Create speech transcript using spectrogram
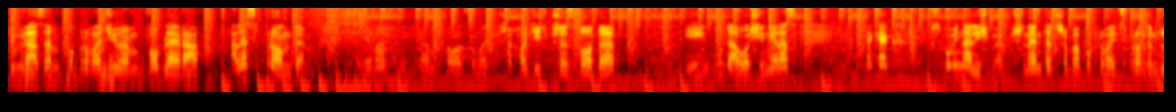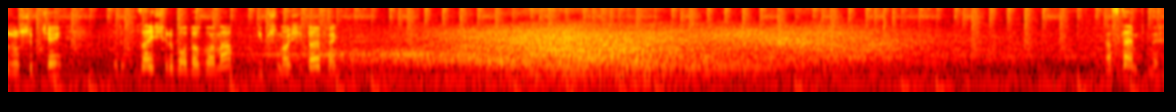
Tym razem poprowadziłem woblera, ale z prądem. Ponieważ nie chciałem hałasować, przechodzić przez wodę i udało się. Nieraz, tak jak wspominaliśmy, przynętę trzeba poprowadzić z prądem dużo szybciej, zajść rybą od ogona i przynosi to efekt. Następny.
